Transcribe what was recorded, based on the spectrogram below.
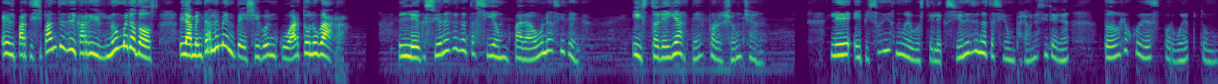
el participante del carril número 2, lamentablemente llegó en cuarto lugar. Lecciones de natación para una sirena. Historia y arte por John Chan. Lee episodios nuevos de Lecciones de Natación para una Sirena todos los jueves por Webtoon.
